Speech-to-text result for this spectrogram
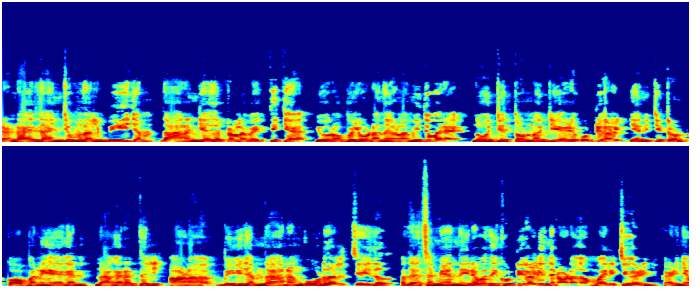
രണ്ടായിരത്തി അഞ്ച് മുതൽ ബീജം ദാനം ചെയ്തിട്ടുള്ള വ്യക്തിക്ക് യൂറോപ്പിൽ ഉടനീളം ഇതുവരെ നൂറ്റി തൊണ്ണൂറ്റിയേഴ് കുട്ടികൾ ജനിച്ചിട്ടുണ്ട്. കോപ്പൻഹേഗൻ നഗരത്തിൽ ആണ് ബീജം ദാനം കൂടുതൽ ചെയ്തത്. അതേസമയം നിരവധി കുട്ടികൾ ഇതിനോടകം മരിച്ചു കഴിഞ്ഞു. കഴിഞ്ഞ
